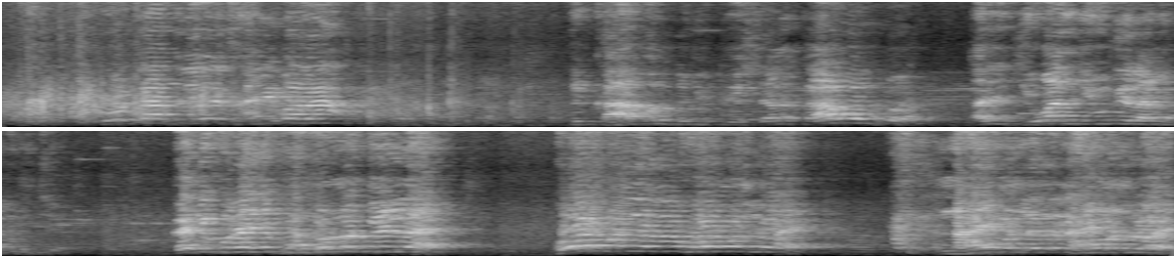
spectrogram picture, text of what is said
खाली बघा. ते का बोलतो मी? कृष्णाला का बोलतो अरे जीवन जीव दिला मी तुमचे कधी कुणाची फसवणूक केली नाही होय म्हणलं तर होय म्हणलोय नाही म्हणलं तर नाही म्हणलोय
